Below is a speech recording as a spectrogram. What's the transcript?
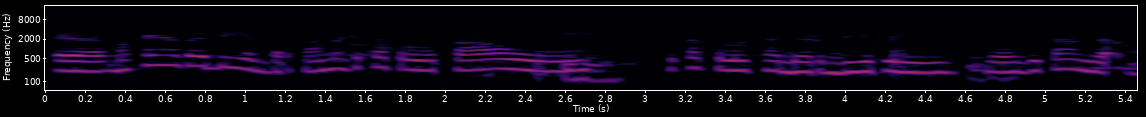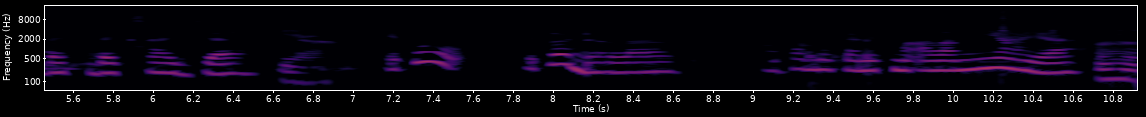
Eh, makanya tadi yang pertama kita perlu tahu, Mhm. kita perlu sadar diri Hmm. bahwa kita nggak baik-baik saja. Iya. Itu itu adalah apa mekanisme alamiah ya, Aha.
